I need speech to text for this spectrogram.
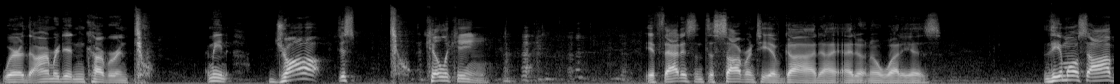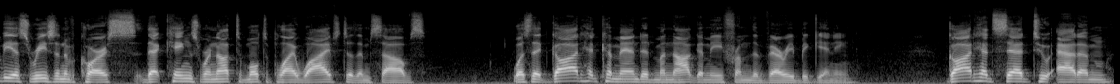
where the armor didn't cover, and I mean, jaw just Kill the king. if that isn't the sovereignty of God, I, I don't know what is. The most obvious reason, of course, that kings were not to multiply wives to themselves was that God had commanded monogamy from the very beginning. God had said to Adam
